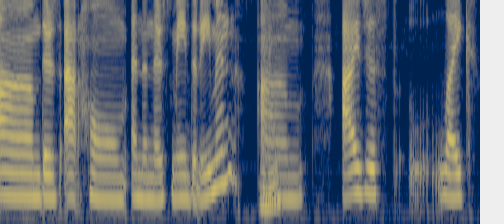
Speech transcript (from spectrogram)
Um, there's At Home and then there's Maidreamin. Um, I just like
